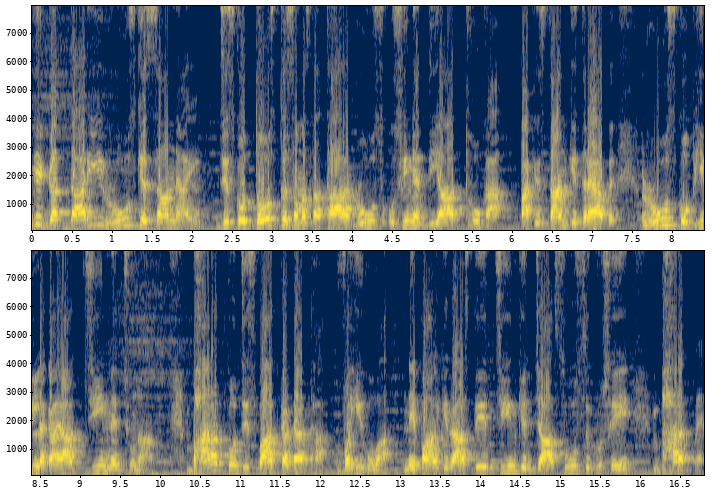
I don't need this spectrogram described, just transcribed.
की गद्दारी रूस के सामने आई, जिसको दोस्त समझता था रूस उसी ने दिया धोखा। पाकिस्तान की तरह अब रूस को भी लगाया चीन ने चुना। भारत को जिस बात का डर था, वही हुआ। नेपाल के रास्ते चीन के जासूस घुसे भारत में।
